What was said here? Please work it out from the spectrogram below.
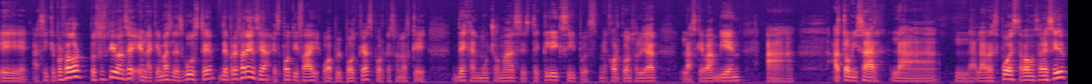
Eh, así que por favor, pues suscríbanse en la que más les guste, de preferencia Spotify o Apple Podcasts, porque son las que dejan mucho más este, clics y pues mejor consolidar las que van bien a atomizar la respuesta, vamos a decir.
